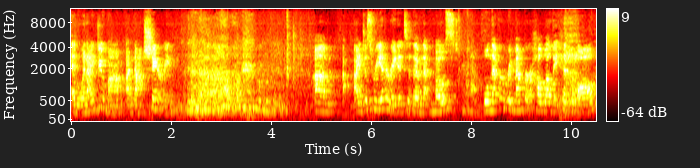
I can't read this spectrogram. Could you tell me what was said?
and when I do, Mom, I'm not sharing, um, I just reiterated to them that most will never remember how well they hit the ball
